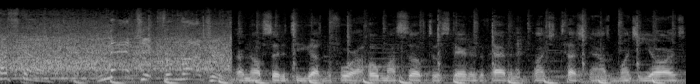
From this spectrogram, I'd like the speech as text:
Touchdown. Magic from Rodgers. I know I've said it to you guys before. I hold myself to a standard of having a bunch of touchdowns, a bunch of yards,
